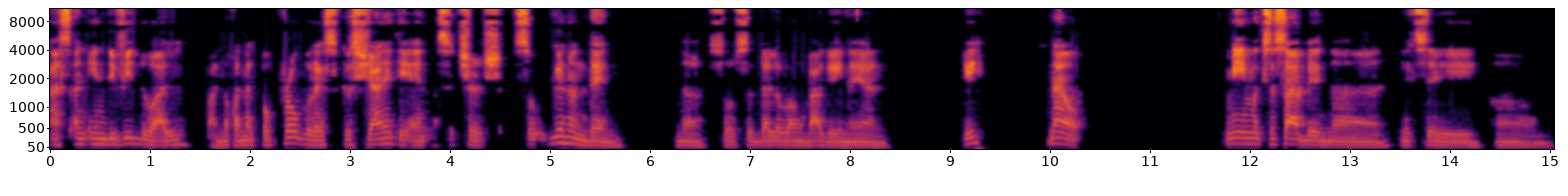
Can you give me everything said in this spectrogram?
as an individual, paano ka nagpo-progress, Christianity and as a church. So, ganun din. No? So, sa dalawang bagay na yan. Okay? Now, may magsasabi na, let's say, um,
